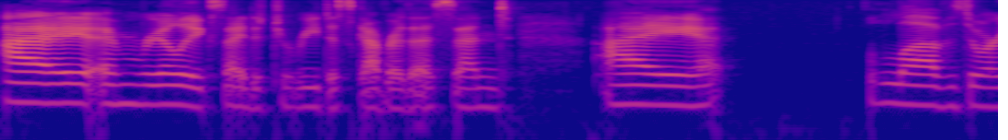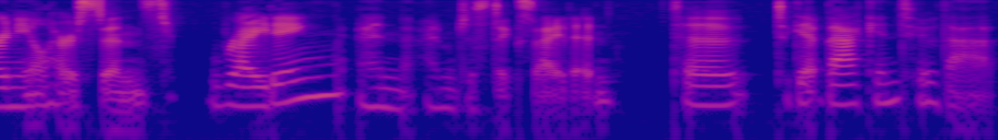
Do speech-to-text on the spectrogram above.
I am really excited to rediscover this. And I love Zora Neale Hurston's writing, and I'm just excited to to get back into that.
